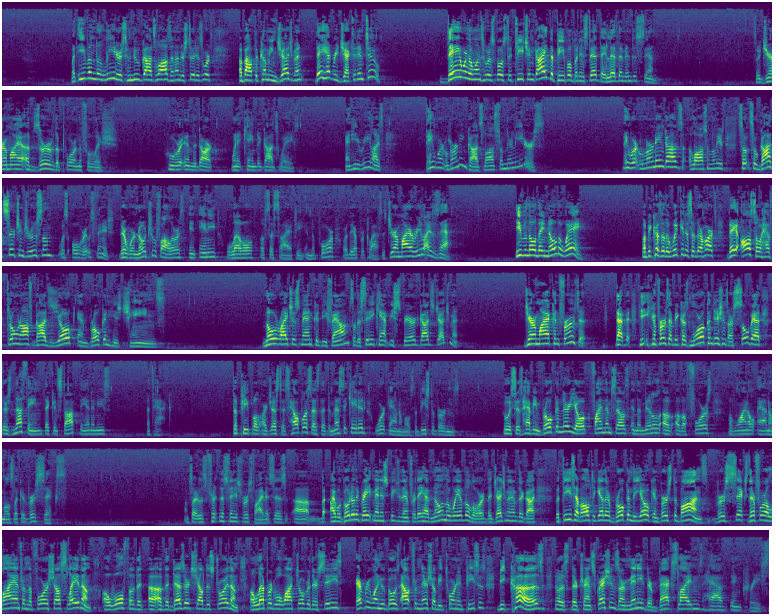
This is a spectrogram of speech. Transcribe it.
But even the leaders who knew God's laws and understood his words about the coming judgment, they had rejected him too. They were the ones who were supposed to teach and guide the people, but instead they led them into sin. So Jeremiah observed the poor and the foolish who were in the dark when it came to God's ways. And he realized they weren't learning God's laws from their leaders. They weren't learning God's laws from the leaders. So, so God's search in Jerusalem was over. It was finished. There were no true followers in any level of society, in the poor or the upper classes. Jeremiah realizes that. Even though they know the way. But because of the wickedness of their hearts, they also have thrown off God's yoke and broken his chains. No righteous man could be found, so the city can't be spared God's judgment. Jeremiah confirms it. That, he confirms that because moral conditions are so bad, there's nothing that can stop the enemy's attack. The people are just as helpless as the domesticated work animals, the beast of burdens, who it says, having broken their yoke, find themselves in the middle of, of a forest of wild animals. Look at verse 6. I'm sorry, let's, let's finish verse 5. It says, uh, But I will go to the great men and speak to them, for they have known the way of the Lord, the judgment of their God. But these have altogether broken the yoke and burst the bonds. Verse 6 Therefore a lion from the forest shall slay them, a wolf of the, uh, of the desert shall destroy them, a leopard will watch over their cities. Everyone who goes out from there shall be torn in pieces, because, notice, their transgressions are many, their backslidings have increased.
